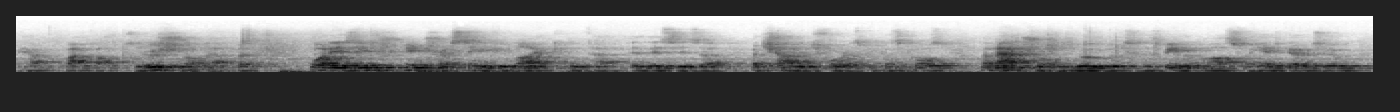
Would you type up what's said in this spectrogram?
we have quite a solution on that, but what is in- interesting, if you like, in fact, that this is a, a challenge for us because, of course, the natural movement has been the past for here to go to,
